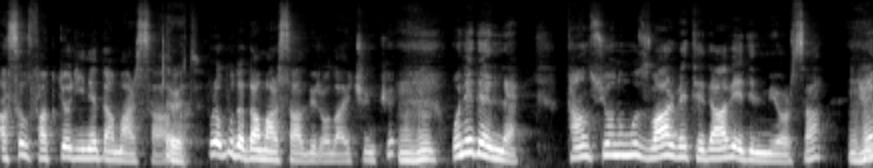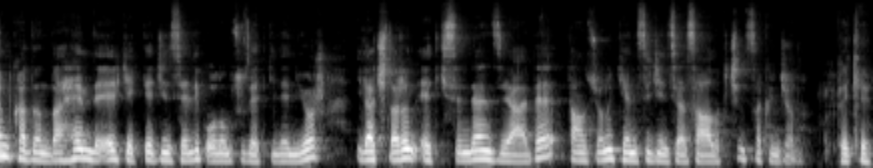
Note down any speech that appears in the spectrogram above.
asıl faktör yine damar sağlığı. Evet. Bu, bu da damarsal bir olay çünkü. Hı hı. O nedenle tansiyonumuz var ve tedavi edilmiyorsa Hı hı. hem kadında hem de erkekte cinsellik olumsuz etkileniyor. İlaçların etkisinden ziyade tansiyonun kendisi cinsel sağlık için sakıncalı. Peki.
